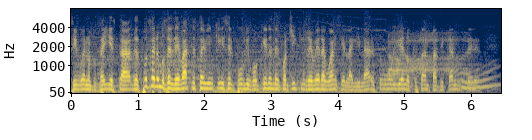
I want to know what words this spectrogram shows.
sí, bueno, pues ahí está. Después haremos el debate, está bien que dice el público, quién es mejor Chiqui Rivera o Ángel Aguilar, estuvo muy bien lo que están platicando ustedes.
